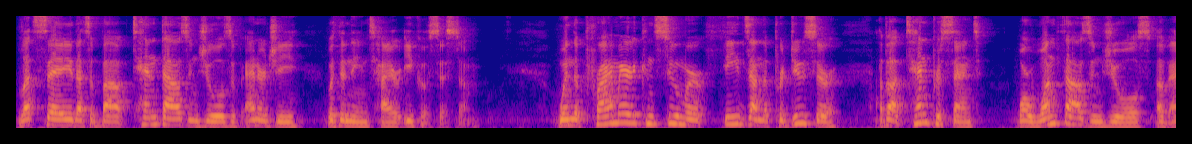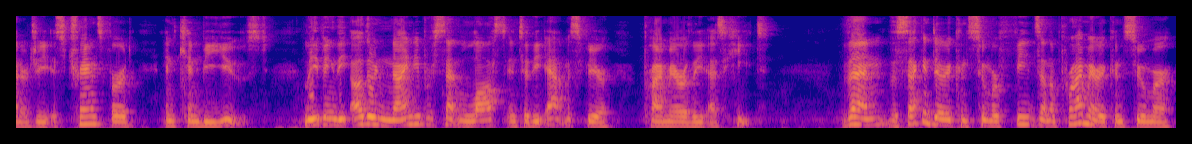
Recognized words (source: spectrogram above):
Let's say that's about 10,000 joules of energy within the entire ecosystem. When the primary consumer feeds on the producer, about 10% or 1,000 joules of energy is transferred and can be used, leaving the other 90% lost into the atmosphere primarily as heat. Then, the secondary consumer feeds on the primary consumer,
